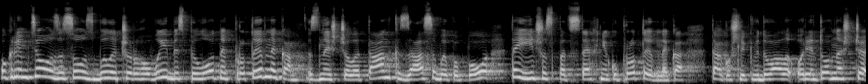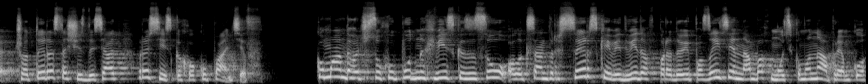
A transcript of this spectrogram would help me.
Окрім цього, ЗСУ збили черговий безпілотник противника, знищили танк, засоби ППО та іншу спецтехніку противника. Також ліквідували орієнтовно ще 460 російських окупантів. Командувач сухопутних військ ЗСУ Олександр Сирський відвідав передові позиції на Бахмутському напрямку.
